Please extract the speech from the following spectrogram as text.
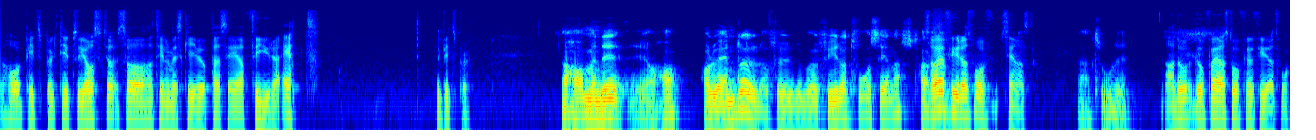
har Pittsburgh-tips. Och jag ska, så har till och med skrivit upp här säga 4-1 till Pittsburgh. Jaha, men det... Jaha. Har du ändrat det då? För det var 4-2 senast. Så har jag 4-2 senast. Jag tror det. Ja, då, då får jag stå för 4-2.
